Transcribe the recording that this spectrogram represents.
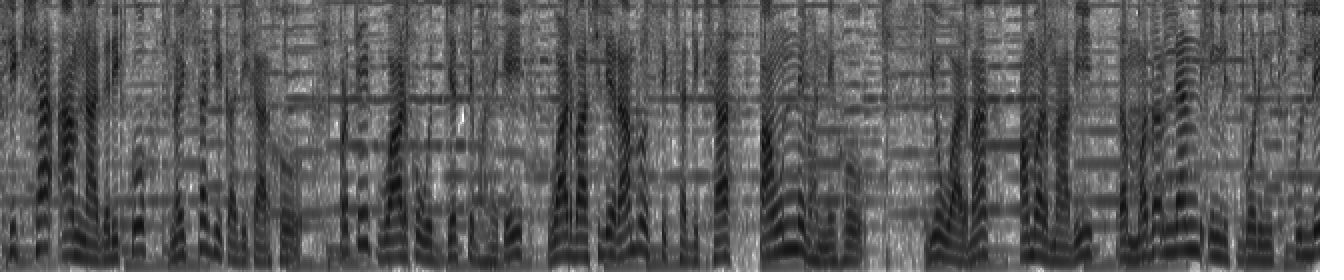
शिक्षा आम नागरिकको नैसर्गिक अधिकार हो। प्रत्येक वार्डको उद्देश्य भनेकै वार्डवासीले राम्रो शिक्षा दीक्षा पाउन् नै भन्ने हो। यो वार्डमा अमर मावि र मदरल्यान्ड इङ्ग्लिस बोर्डिङ स्कुलले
